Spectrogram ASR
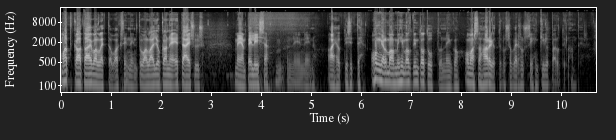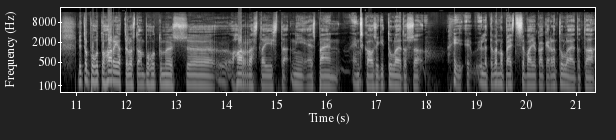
matkaa taivallettavaksi, niin tavallaan jokainen etäisyys meidän pelissä niin, niin aiheutti sitten ongelmaa, mihin me oltiin totuttu niin omassa harjoittelussa versus siihen kilpailutilanteeseen. Nyt on puhuttu harjoittelusta, on puhuttu myös äh, harrastajista, niin edespäin. Ensi kausikin tulee tuossa, yllättävän nopeasti se vaan joka kerran tulee tota,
